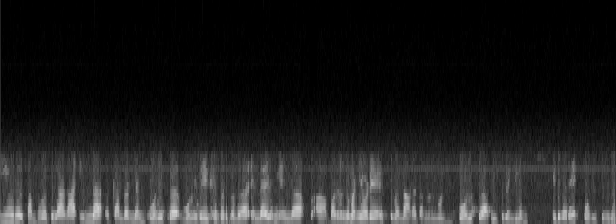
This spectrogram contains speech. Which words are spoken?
ഈ ഒരു സംഭവത്തിലാണ് ഇന്ന് കണ്ടോൺമെന്റ് പോലീസ് മൊഴി രേഖപ്പെടുത്തുന്നത്. എന്തായാലും ഇന്ന് പതിനൊന്ന് മണിയോടെ എത്തുമെന്നാണ് കണ്ടോൺമെന്റ് പോലീസ് അറിയിച്ചതെങ്കിലും ഇതുവരെ പോലീസ് ഇവിടെ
